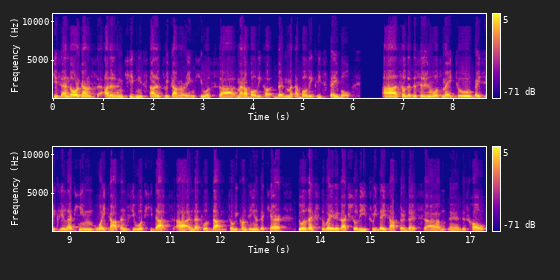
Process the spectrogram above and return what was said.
his end organs, other than kidneys, started recovering. He was uh, metabolic, metabolically stable. Uh, so the decision was made to basically let him wake up and see what he does, uh, and that was done. So we continued the care. He was extubated actually three days after this um, this whole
